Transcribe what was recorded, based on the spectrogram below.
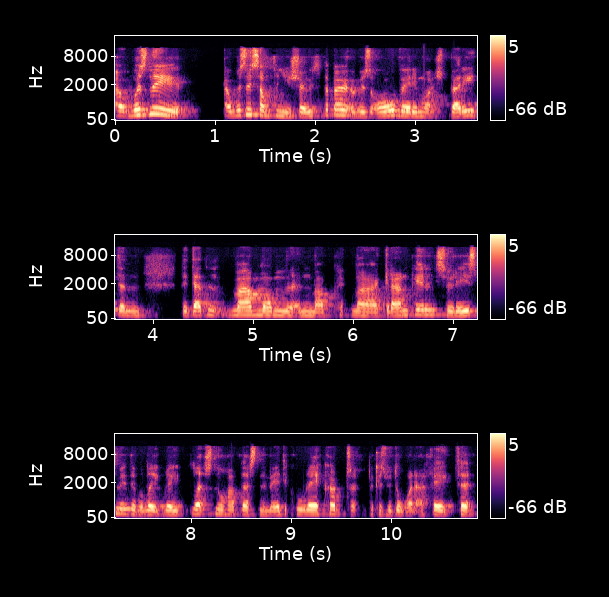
it wasn't it wasn't something you shouted about. It was all very much buried, and they didn't. My mum and my my grandparents who raised me, they were like, right, let's not have this in the medical record because we don't want to affect it,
